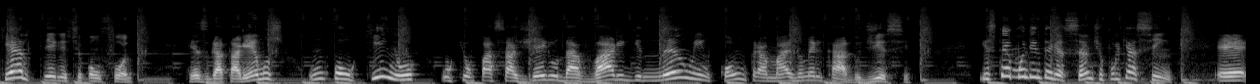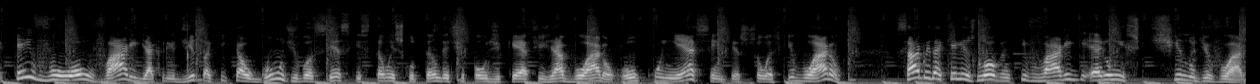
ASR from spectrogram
quer ter este conforto. Resgataremos um pouquinho o que o passageiro da Varig não encontra mais no mercado, disse. Isto é muito interessante porque assim, é, quem voou Varig, acredito aqui que alguns de vocês que estão escutando este podcast já voaram ou conhecem pessoas que voaram, sabe daquele slogan que Varig era um estilo de voar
